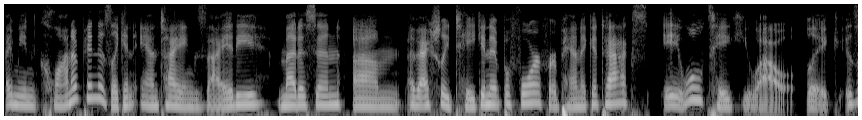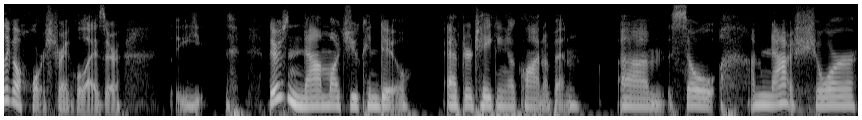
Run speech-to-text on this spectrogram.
I mean, Klonopin is like an anti anxiety medicine. Um, I've actually taken it before for panic attacks. It will take you out. Like, it's like a horse tranquilizer. There's not much you can do after taking a Klonopin. Um, so I'm not sure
